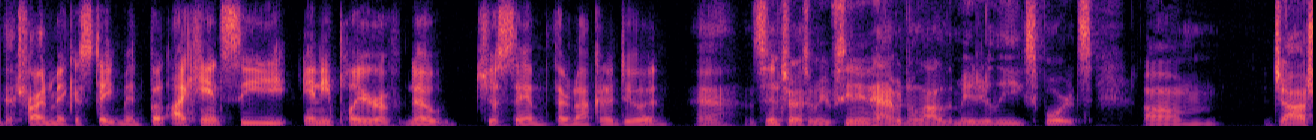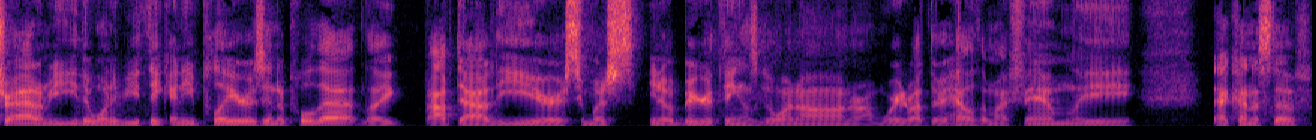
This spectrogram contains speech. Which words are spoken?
try and make a statement. But I can't see any player of note just saying that they're not going to do it. Yeah, it's interesting. We've seen it happen in a lot of the major league sports. Um, Josh or Adam, either one of you think any player is going to pull that, like opt out of the year, too much, you know, bigger things going on, or I'm worried about their health of my family, that kind of stuff.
